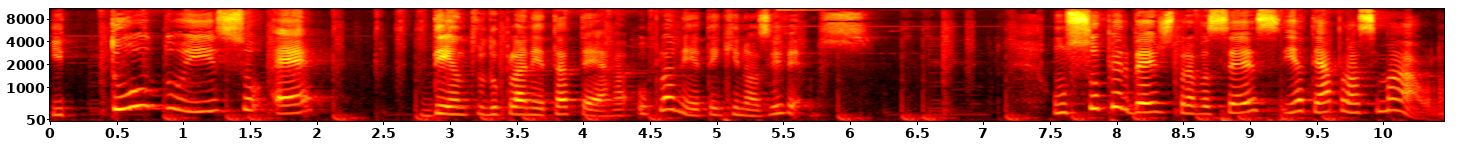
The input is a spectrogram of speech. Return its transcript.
E tudo isso é dentro do planeta Terra, o planeta em que nós vivemos. Um super beijo para vocês e até a próxima aula.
